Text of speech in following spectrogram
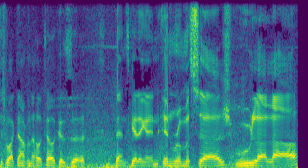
Just walked down from the hotel because uh, Ben's getting an in-room massage. Ooh la la.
